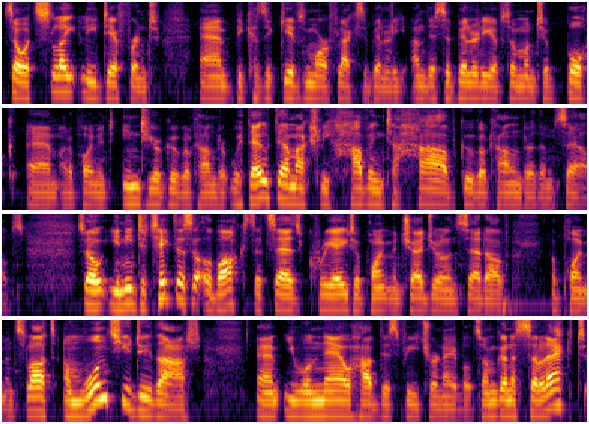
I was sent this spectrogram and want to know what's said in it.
So it's slightly different um, because it gives more flexibility and this ability of someone to book um, an appointment into your Google Calendar without them actually having to have Google Calendar themselves. So you need to tick this little box that says create appointment schedule instead of appointment slots. And once you do that, um, you will now have this feature enabled. So I'm going to select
